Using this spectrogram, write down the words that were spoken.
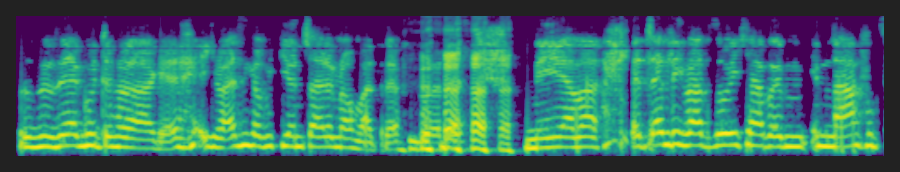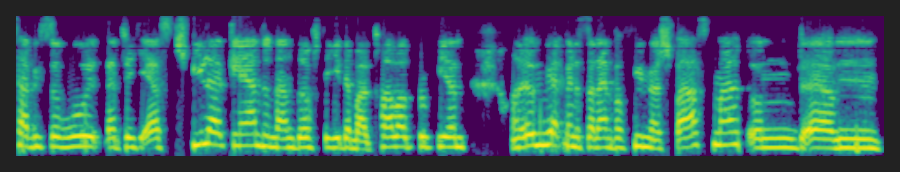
Das ist eine sehr gute Frage. Ich weiß nicht, ob ich die Entscheidung nochmal treffen würde. nee, aber letztendlich war es so, ich habe im, im Nachwuchs habe ich sowohl natürlich erst Spieler gelernt und dann durfte jeder mal Torwart probieren. Und irgendwie hat mir das dann einfach viel mehr Spaß gemacht. Und ähm,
